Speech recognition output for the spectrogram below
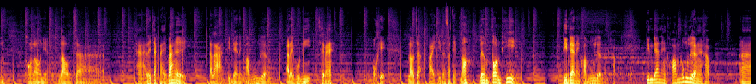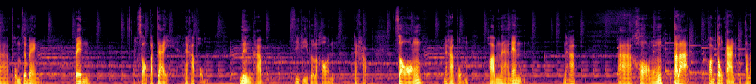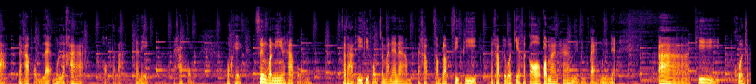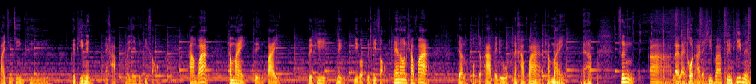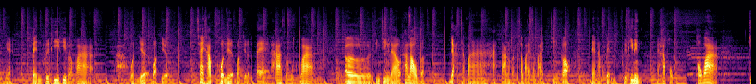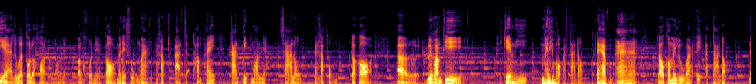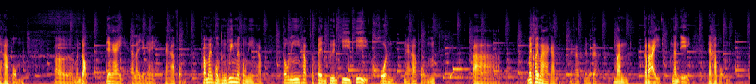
ของเราเนี่ยเราจะหาได้จากไหนบ้างเอ่ยตลาดดินแดนในความรุ่งเรืองอะไรพวกนี้ใช่ไหมโอเค เราจะไปทีละสเต็ปเนาะเริ่มต้นที่ดินแดนแห่งความรุ่งเรืองก่อนครับ ดินแดนแห่งความรุ่งเรืองนะครับผมจะแบ่งเป็น 2 ปัจจัยนะครับผม1ครับ CP ตัวละครนะครับ2นะครับผมความหนาแน่นนะครับอของตลาดความต้องการของตลาดนะครับผมและมูลค่าของตลาดนั่นเองนะครับผมโอเค ซึ่งวันนี้นะครับผม สถานที่ที่ผมจะมาแนะนำนะครับสำหรับ CP นะครับหรือว่าเกียร์สกอร์ประมาณ 50,000ถึง80,000เนี่ยที่ควรจะไปจริง ๆ คือพื้นที่1นะครับไม่ใช่พื้นที่ 2 ถามว่าทำไมถึงไปพื้นที่ 1 ดีกว่าพื้นที่ 2 แน่นอนครับว่า เดี๋ยวผมจะพาไปดูนะครับว่าทำไมนะครับ ซึ่งอ่าหลาย ๆ คนอาจจะคิดว่าพื้นที่1เนี่ยเป็นพื้นที่ที่แบบว่าคนเยอะบอทเยอะ ใช่ครับคนเยอะบอทเยอะแต่ถ้าสมมติว่า เออจริง ๆ แล้วถ้าเราแบบอยากจะมาหาตังค์แบบสบาย ๆ จริง ๆ ก็แนะนำเป็นพื้นที่หนึ่งนะครับผม เพราะว่าเกียร์หรือว่าตัวละครของเราเนี่ยบางคนเนี่ยก็ไม่ได้สูงมากนะครับ อาจจะทำให้การปิดมอนเนี่ยช้าลงนะครับผมแล้วก็เอ่อด้วยความที่เกมนี้ไม่ได้บอกอัตราดรอปนะครับผมอ่าเราก็ไม่รู้ว่าเอ้ยอัตราดรอปนะครับผม เออมันดรอปยังไงอะไรยังไงนะครับผมทำไมผมถึงวิ่งมาตรงนี้ครับ ตรงนี้ครับจะเป็นพื้นที่ที่คนนะครับผมอ่าไม่ค่อยมากันนะครับ เนื่องจากมันไกลนั่นเองนะครับผม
